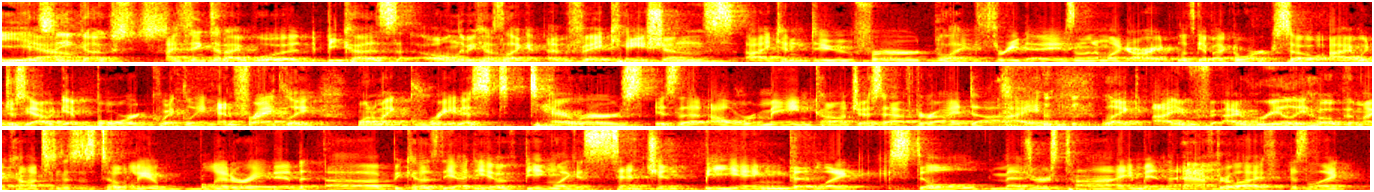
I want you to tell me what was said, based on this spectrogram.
Can see ghosts. I think that I would because only because like vacations I can do for like three days and then I'm like, all right, let's get back to work. So I would just I would get bored quickly. And frankly, one of my greatest terrors is that I'll remain conscious after I die. like I've I really hope that my consciousness is totally obliterated uh, because the idea of being like a sentient being that like still measures time in the afterlife is like.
